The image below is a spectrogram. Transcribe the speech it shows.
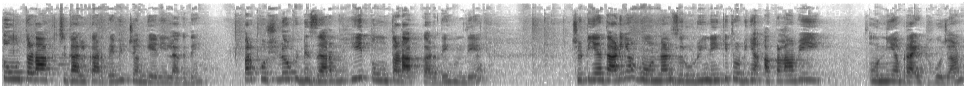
ਤੂੰ ਤੜਾਕ 'ਚ ਗੱਲ ਕਰਦੇ ਵੀ ਚੰਗੇ ਨਹੀਂ ਲੱਗਦੇ। ਪਰ ਕੁਝ ਲੋਕ ਡਿਜ਼ਰਵ ਹੀ ਤੂੰ ਤੜਾਕ ਕਰਦੇ ਹੁੰਦੇ ਆ। ਚਿੱਟੀਆਂ ਦਾੜੀਆਂ ਹੋਣ ਨਾਲ ਜ਼ਰੂਰੀ ਨਹੀਂ ਕਿ ਤੁਹਾਡੀਆਂ ਅਕਲਾਂ ਵੀ ਓਨੀਆਂ ਬ੍ਰਾਈਟ ਹੋ ਜਾਣ।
